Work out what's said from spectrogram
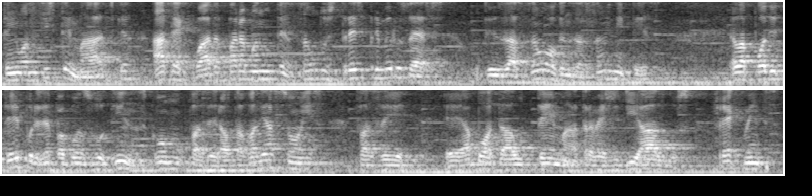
tem uma sistemática adequada para a manutenção dos três primeiros S: utilização, organização e limpeza. Ela pode ter, por exemplo, algumas rotinas, como fazer autoavaliações, fazer é, abordar o tema através de diálogos frequentes,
